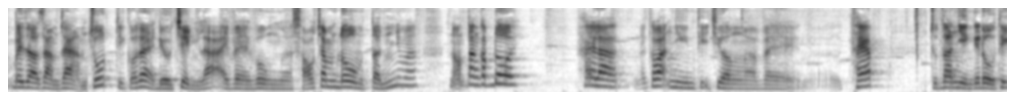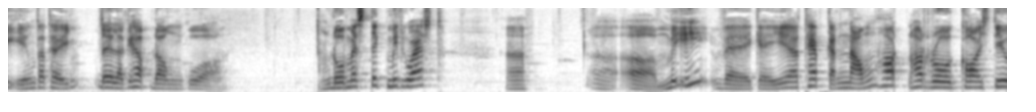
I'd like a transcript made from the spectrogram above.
bây giờ giảm giảm chút thì có thể điều chỉnh lại về vùng 600 đô một tấn nhưng mà nó tăng gấp đôi. Hay là các bạn nhìn thị trường về thép chúng ta nhìn cái đồ thị chúng ta thấy đây là cái hợp đồng của domestic midwest à, ở, ở Mỹ về cái thép cắn nóng hot hot roll coil steel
